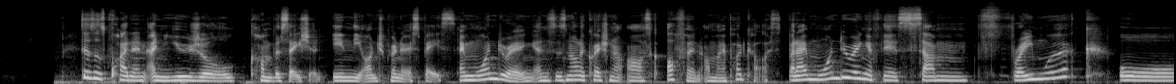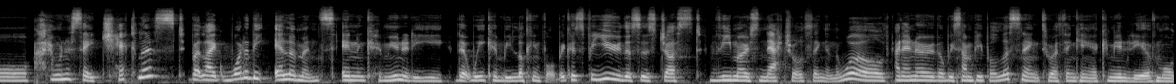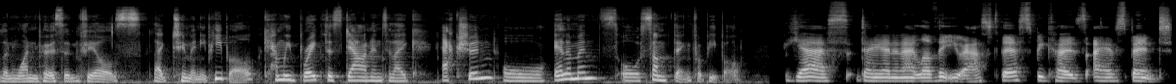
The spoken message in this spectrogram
This is quite an unusual conversation in the entrepreneur space. I'm wondering, and this is not a question I ask often on my podcast, but I'm wondering if there's some framework or I don't want to say checklist, but like what are the elements in community that we can be looking for? Because for you, this is just the most natural thing in the world. And I know there'll be some people listening to are thinking a community of more than one person feels like too many people. Can we break this down into like action or elements or something for people? Yes, Diane, and I love that you asked this because I have spent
